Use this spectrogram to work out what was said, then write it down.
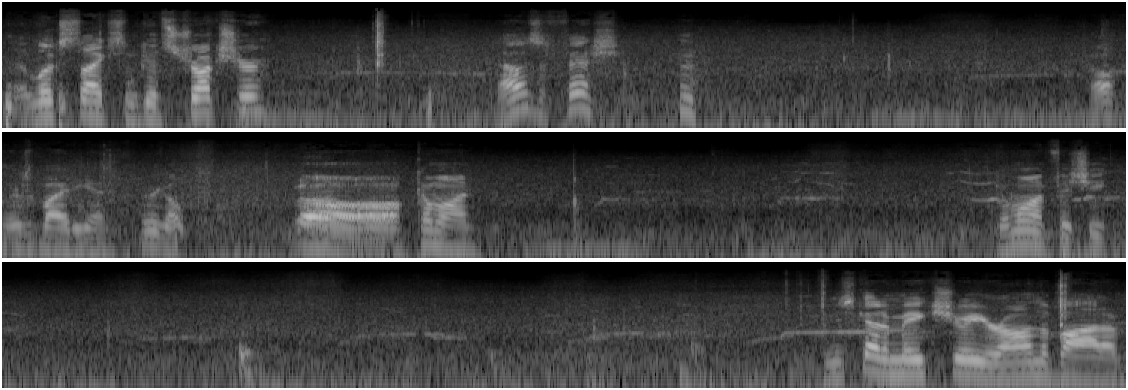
It looks like some good structure. That was a fish. Oh, there's a bite again. Here we go. Oh, come on. Come on, fishy. You just got to make sure you're on the bottom.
